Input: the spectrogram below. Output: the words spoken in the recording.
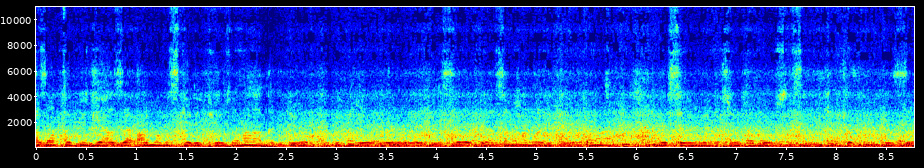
Bazen tabii cihazlar almamız gerekiyor zaman alabiliyor. Tabii ki e, biz de biraz zaman alabiliyor ama vesileler söylüyorsa çok hızlı.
